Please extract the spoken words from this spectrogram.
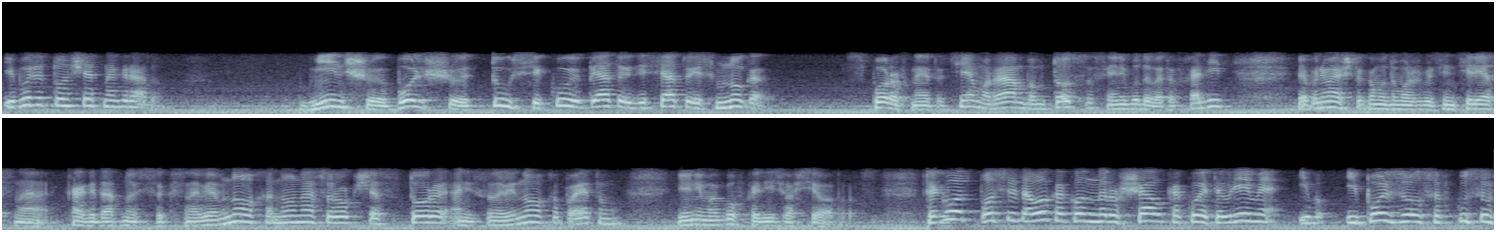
и будет получать награду меньшую, большую, ту, секую, пятую, десятую, есть много споров на эту тему, Рамбам, Тосус, я не буду в это входить. Я понимаю, что кому-то может быть интересно, как это относится к сыновьям Ноха, но у нас урок сейчас Торы, а не сыновей Ноха, поэтому я не могу входить во все вопросы. Так вот, после того, как он нарушал какое-то время и, и пользовался вкусом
